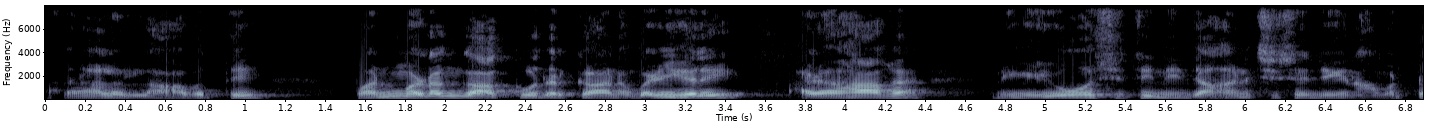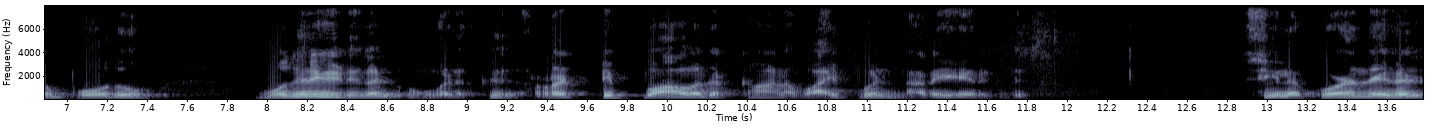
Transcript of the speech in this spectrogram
அதனால் லாபத்தை பன்மடங்காக்குவதற்கான வழிகளை அழகாக நீங்கள் யோசித்து நிதானித்து செஞ்சீங்கன்னா மட்டும் போதும். முதலீடுகள் உங்களுக்கு இரட்டிப்பாவதற்கான வாய்ப்புகள் நிறைய இருக்குது. சில குழந்தைகள்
